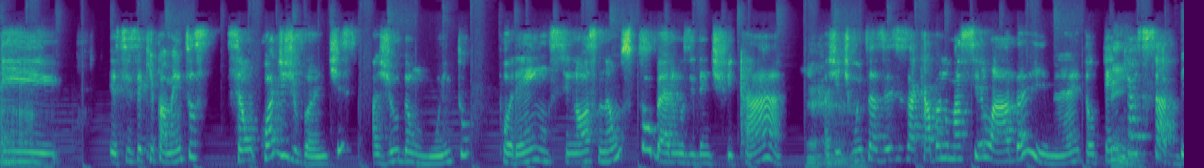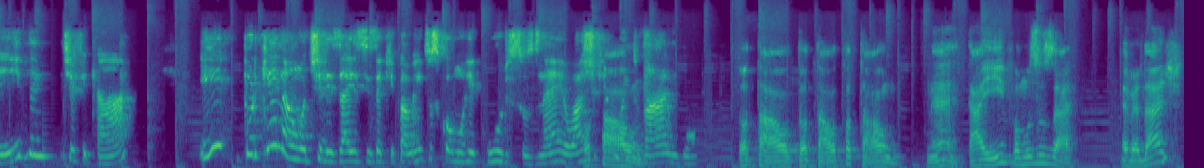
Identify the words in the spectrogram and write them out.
que esses equipamentos são coadjuvantes, ajudam muito, porém, se nós não soubermos identificar, uhum. a gente muitas vezes acaba numa cilada aí, né? Então tem Sim. que saber identificar e por que não utilizar esses equipamentos como recursos, né? Eu acho total. que é muito válido. Total, total, total, né? Tá aí, vamos usar. É verdade?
